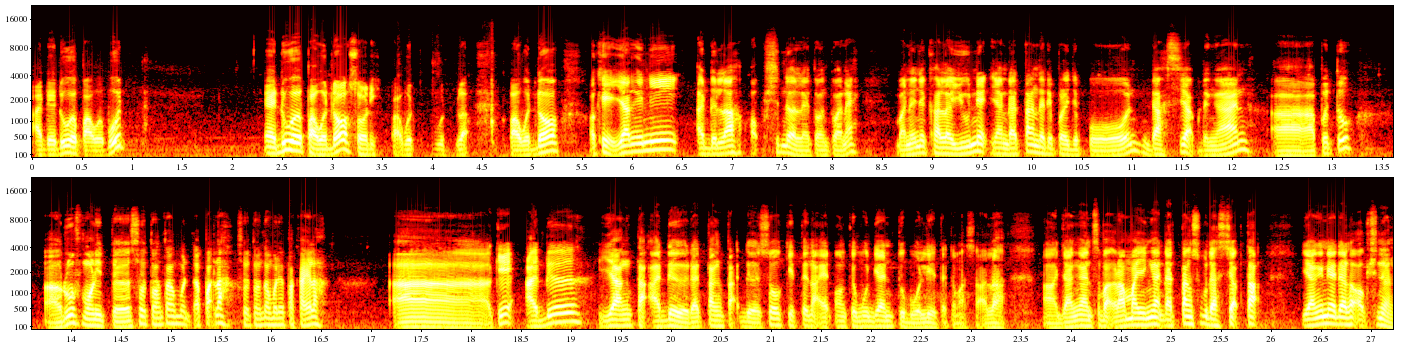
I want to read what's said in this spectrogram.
Ada dua power boot. Eh dua power door sorry. Power boot pula. Power door. Okey yang ini adalah optional eh tuan-tuan eh. Maknanya kalau unit yang datang daripada Jepun dah siap dengan uh, apa tu uh, roof monitor, so tuan-tuan dapatlah, so tuan-tuan boleh pakailah. Uh, okay, ada yang tak ada, datang tak ada. So kita nak add on kemudian tu boleh, tak ada masalah. Uh, jangan sebab ramai ingat datang semua dah siap tak. Yang ini adalah optional.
